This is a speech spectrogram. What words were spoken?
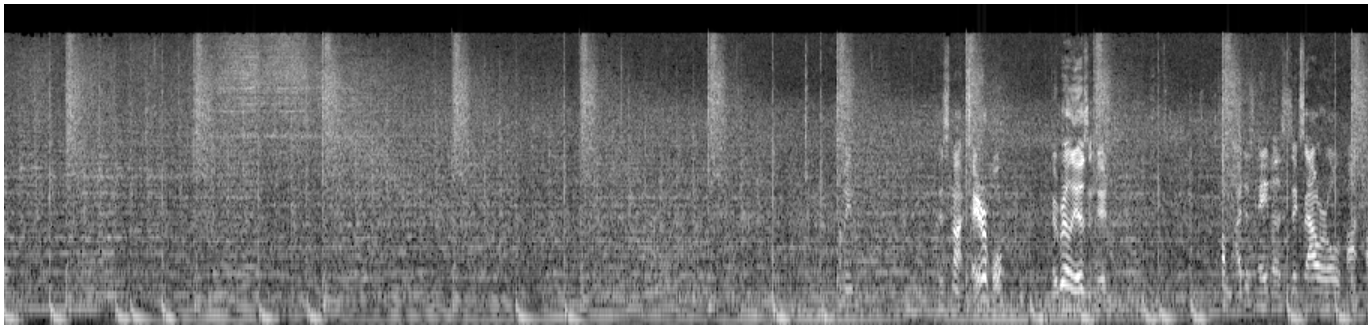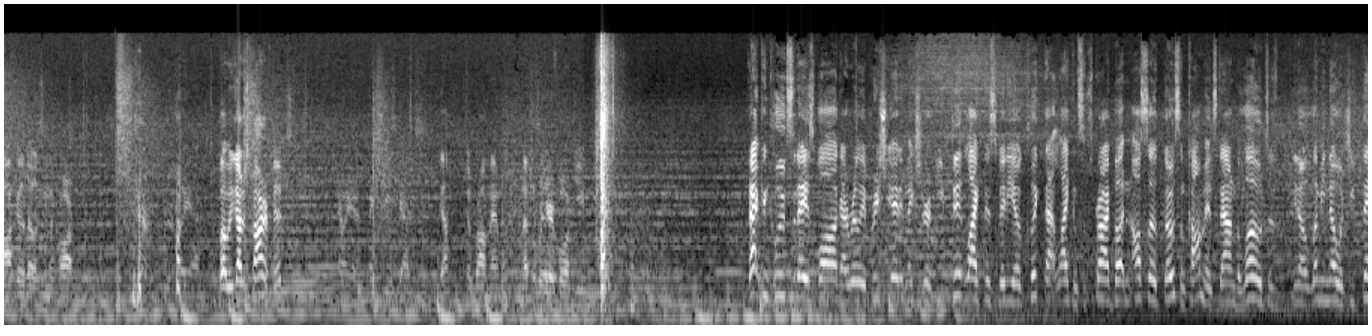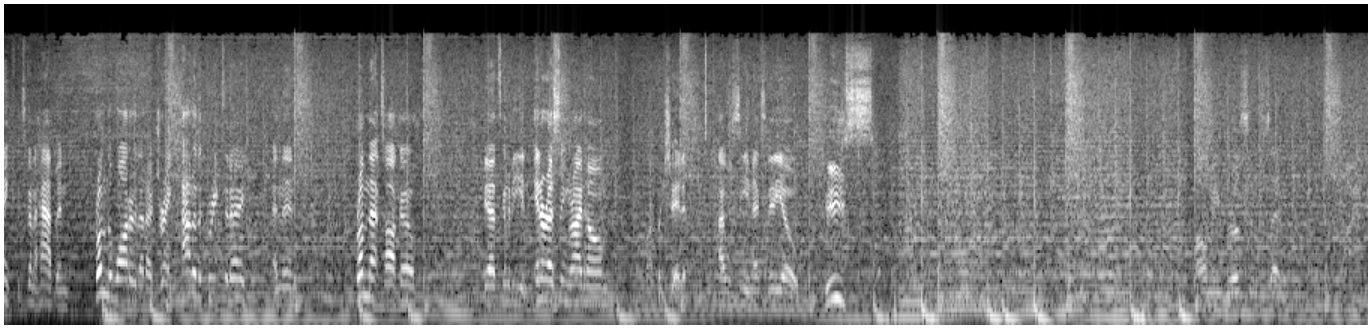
Not terrible. It really isn't, dude. Um, I just ate a six-hour-old hot taco that was in the car. Oh yeah. But we got a tire fixed. Hell yeah. Thanks to these guys. Yeah, no problem, man. That's what we're here for. That concludes today's vlog. I really appreciate it. Make sure if you did like this video, click that like and subscribe button. Also, throw some comments down below to, you know, let me know what you think is gonna happen from the water that I drank out of the creek today, and then from that taco. Yeah, it's gonna be an interesting ride home. Well, I appreciate it. I will see you next video. Peace. Follow me, Wilson Seven.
